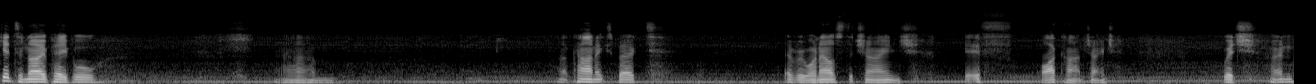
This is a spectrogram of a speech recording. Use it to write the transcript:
get to know people. Um, I can't expect everyone else to change if I can't change. Which, and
